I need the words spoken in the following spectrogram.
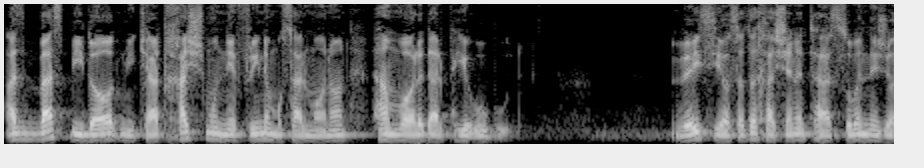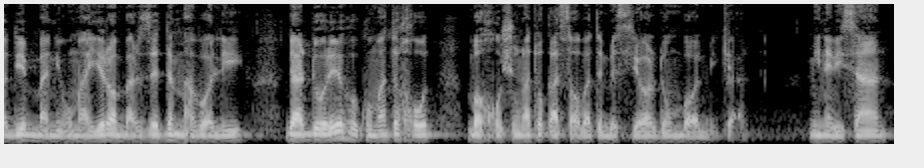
از بس بیداد می‌کرد خشم و نفرین مسلمانان همواره در پی او بود. وی سیاست خشن تعصب نژادی بنی امیه را بر ضد موالی در دوره حکومت خود با خشونت و قصابت بسیار دنبال می کرد می نویسند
